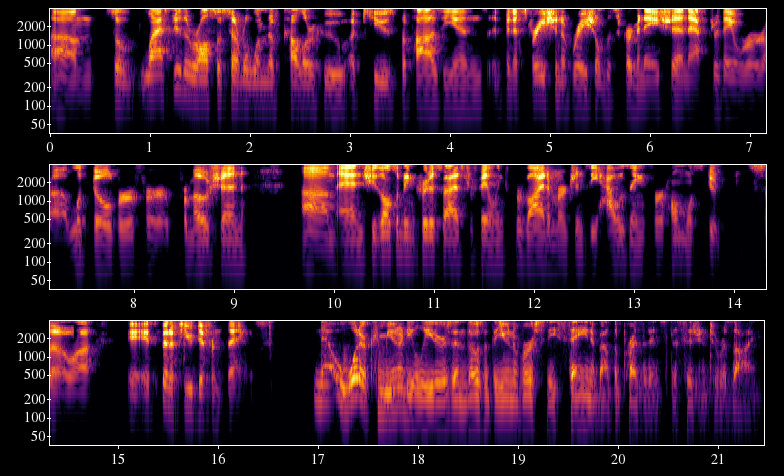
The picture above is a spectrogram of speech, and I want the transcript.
Um, so last year, there were also several women of color who accused Papazian's administration of racial discrimination after they were uh, looked over for promotion. Um, and she's also been criticized for failing to provide emergency housing for homeless students. So uh, it's been a few different things. Now, what are community leaders and those at the university saying about the president's decision to resign?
